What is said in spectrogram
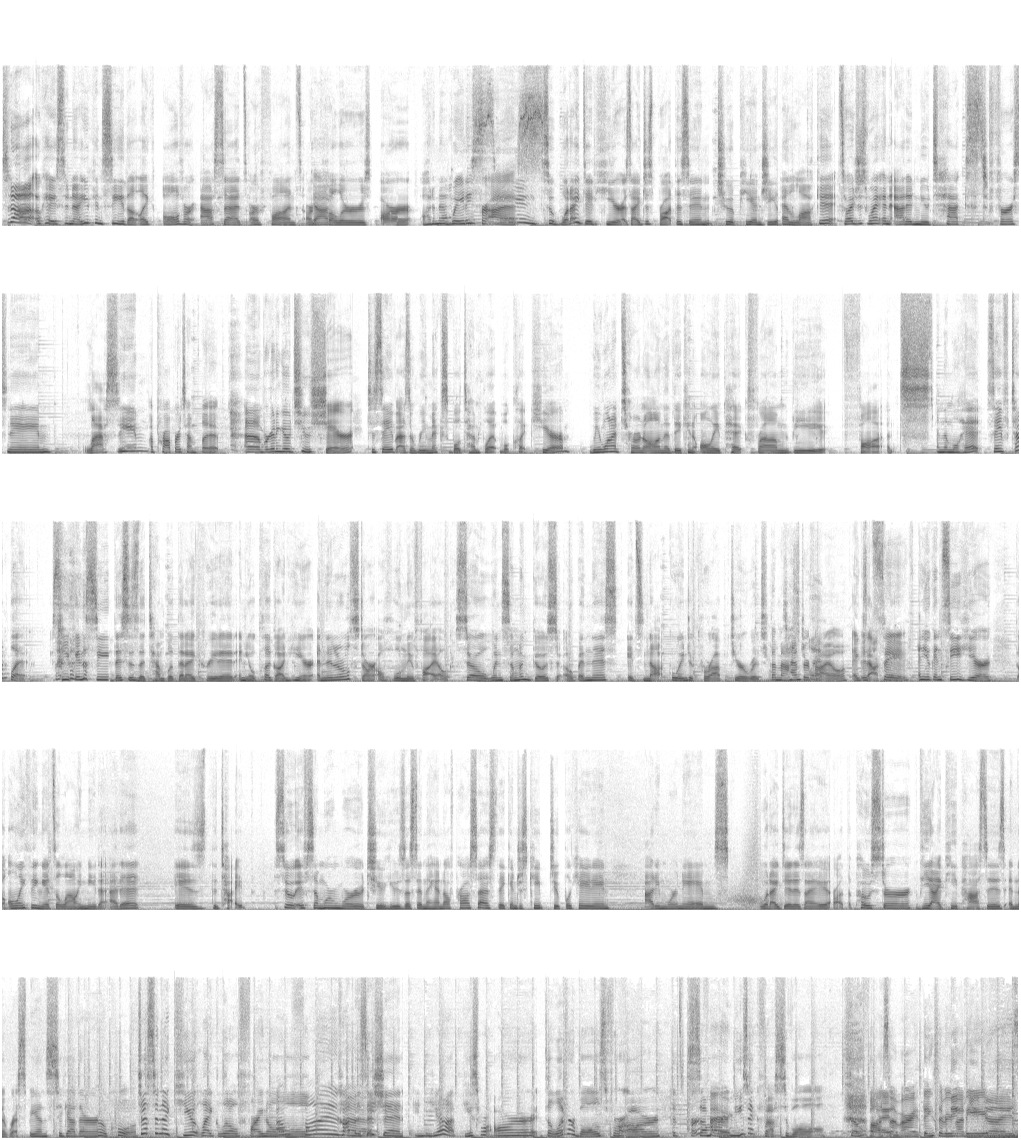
Ta-da! Okay, so now you can see that like all of our assets, our fonts, our colors are automatically Waiting for us. So what I did here is I just brought this in to a PNG and lock it. So I just went and added new text, first name, last name. A proper template. Um, we're gonna go to share to save as a remixable template. We'll click here. We want to turn on that they can only pick from the fonts, and then we'll hit save template. So you can see this is the template that I created, and you'll click on here, and then it'll start a whole new file. So when someone goes to open this, it's not going to corrupt your original The master template. file. It's Exactly. safe. And you can see here, the only thing it's allowing me to edit is the type. So if someone were to use this in the handoff process, they can just keep duplicating, adding more names. What I did is I brought the poster, VIP passes, and the wristbands together. Oh, cool. Just in a cute, like, little final Oh, fun. composition. And yeah, these were our deliverables for our summer music festival. So fun. awesome. All right. Thanks, everybody. Thank you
